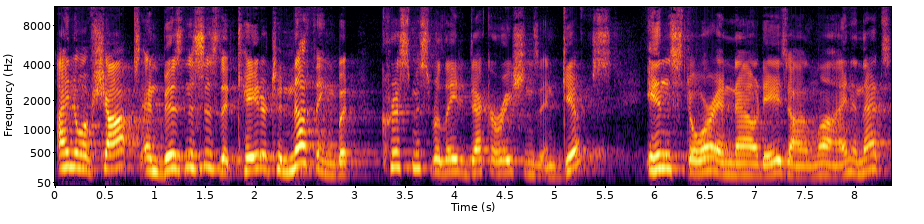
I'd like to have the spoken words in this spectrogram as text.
I know of shops and businesses that cater to nothing but Christmas related decorations and gifts in store and nowadays online, and that's,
